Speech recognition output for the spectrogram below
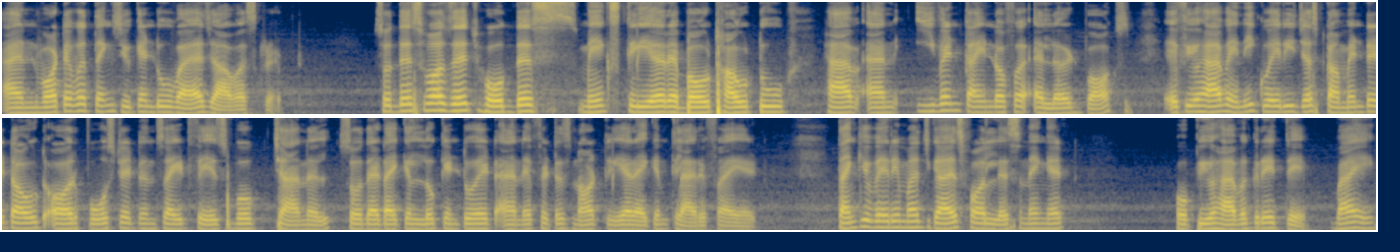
and whatever things you can do via JavaScript. So this was it. Hope this makes clear about how to have an event kind of a alert box. If you have any query, just comment it out or post it inside Facebook channel so that I can look into it and if it is not clear, I can clarify it. Thank you very much guys for listening it. Hope you have a great day. Bye.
